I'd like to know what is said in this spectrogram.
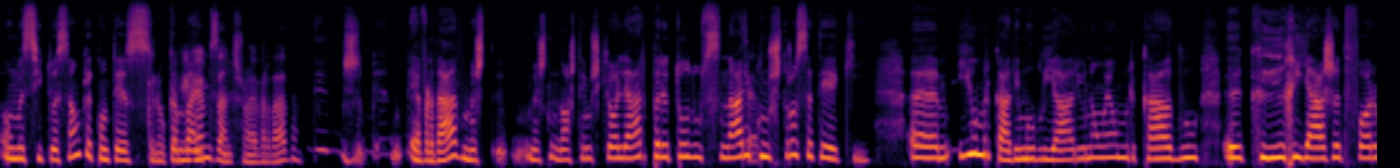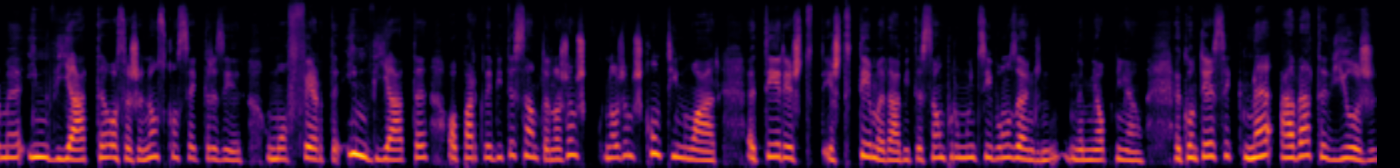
a uma situação que acontece que nunca também... vivemos antes, não é verdade? É verdade, mas, mas nós temos que olhar para todo o cenário certo. que nos trouxe até aqui. Um, e o mercado imobiliário não é um mercado uh, que reaja de forma imediata, ou seja, não se consegue trazer uma oferta imediata ao parque de habitação. Portanto, nós vamos, nós vamos continuar a ter este, este tema da habitação por muitos e bons anos, na minha opinião. Acontece é que na, à data de hoje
